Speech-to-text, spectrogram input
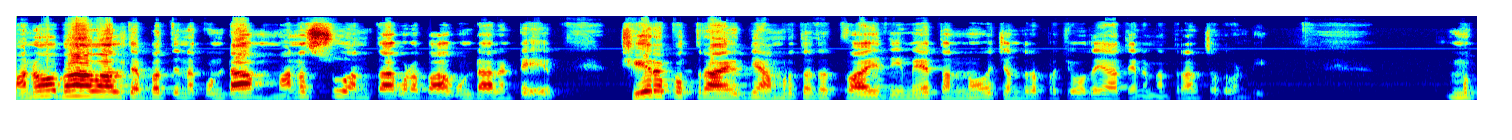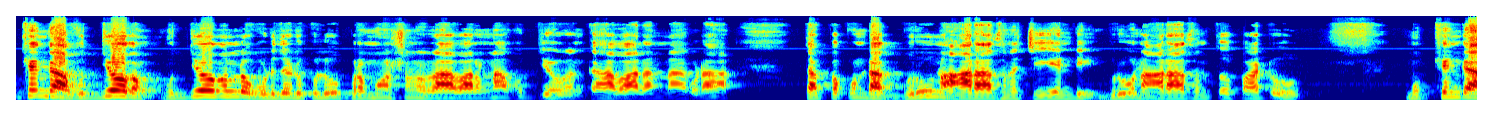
మనోభావాలు దెబ్బతినకుండా మనస్సు అంతా కూడా బాగుండాలంటే క్షీరపుత్రాయుధ్ని అమృతతత్వాయుధీమే తన్నో చంద్ర ప్రచోదయాత్ అనే మంత్రాన్ని చదవండి. ముఖ్యంగా ఉద్యోగం ఉద్యోగంలో ఒడిదొడుకులు ప్రమోషన్లు రావాలన్నా ఉద్యోగం కావాలన్నా కూడా తప్పకుండా గురువును ఆరాధన చేయండి. గురువును ఆరాధనతో పాటు ముఖ్యంగా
